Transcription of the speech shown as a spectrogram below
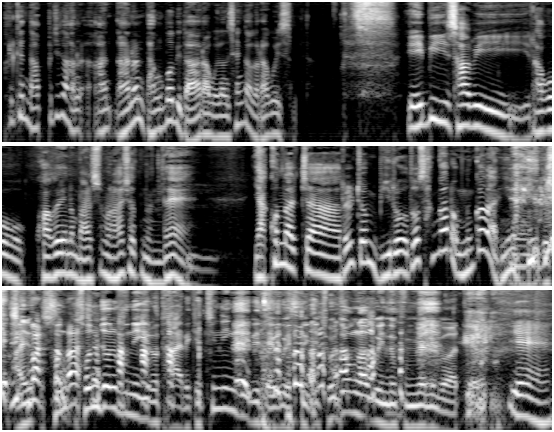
그렇게 나쁘지 않은 방법이다라고 저는 생각을 하고 있습니다. 예비 사위라고 과거에는 말씀을 하셨는데 음. 약혼 날짜를 좀 미뤄도 상관없는 건 아니냐. 네, 아니, 손, 손절 분위기로 다 이렇게 튜닝들이 되고 있으니 조정하고 있는 국면인 것 같아요. 예.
